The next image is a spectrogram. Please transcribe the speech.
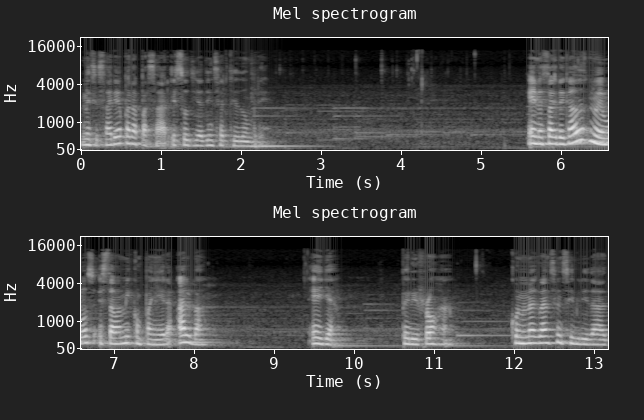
necesaria para pasar esos días de incertidumbre. En los agregados nuevos estaba mi compañera Alba. Ella, pelirroja, con una gran sensibilidad,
